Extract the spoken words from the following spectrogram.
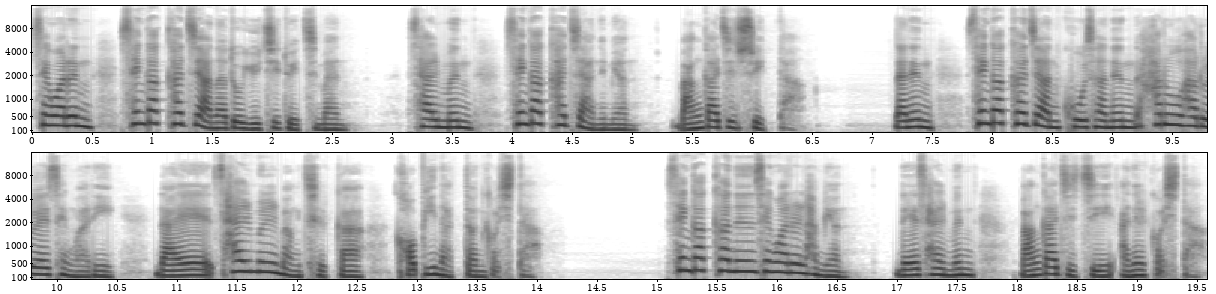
생활은 생각하지 않아도 유지되지만 삶은 생각하지 않으면 망가질 수 있다. 나는 생각하지 않고 사는 하루하루의 생활이 나의 삶을 망칠까 겁이 났던 것이다. 생각하는 생활을 하면 내 삶은 망가지지 않을 것이다.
